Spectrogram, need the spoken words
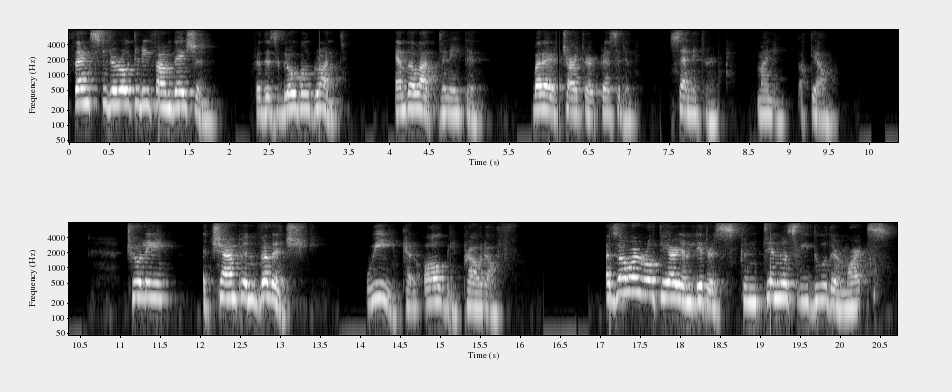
Thanks to the Rotary Foundation, for this global grant and the lot donated by our charter president, Senator Manny Pacquiao. Truly a champion village we can all be proud of. As our Rotarian leaders continuously do their marks,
